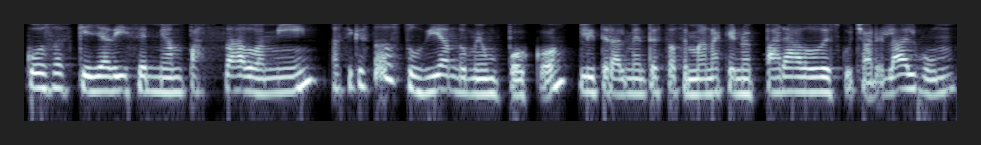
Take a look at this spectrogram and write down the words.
cosas que ella dice me han pasado a mí. Así que he estado estudiándome un poco, literalmente esta semana que no he parado de escuchar el álbum,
